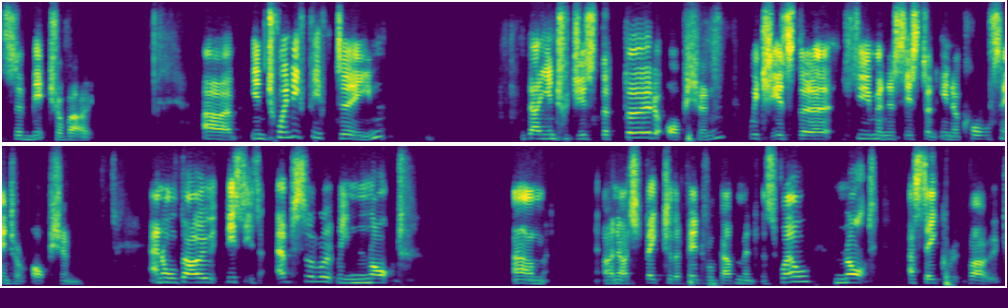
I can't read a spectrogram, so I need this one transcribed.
submit your vote. Uh, in 2015, they introduced the third option, which is the human assistant in a call centre option. And although this is absolutely not, um, and I speak to the federal government as well, not a secret vote.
